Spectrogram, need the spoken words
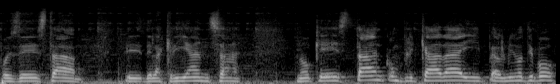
pues de esta, de la crianza, ¿no? Que es tan complicada y al mismo tiempo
